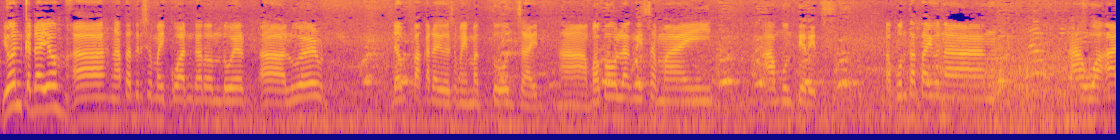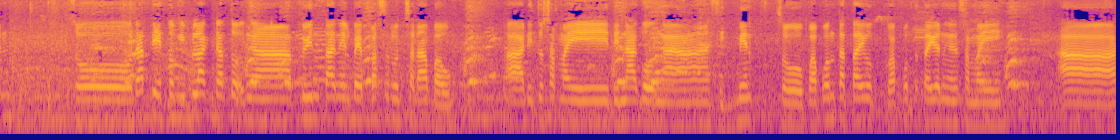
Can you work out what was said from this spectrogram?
Yun kadayo, ah nata sa may kuan karon lower ah lower dampa kadayo sa may magtuod side. Ah babaw lang ni sa may ah, Montirits. Papunta tayo ng Awaan. So dati itong i-vlog na to nga Twin Tunnel Bypass Road sa Davao. Ah dito sa may Dinago nga segment. So papunta tayo papunta tayo nga sa may ah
